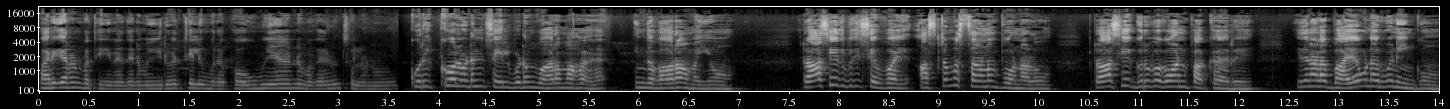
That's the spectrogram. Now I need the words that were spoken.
பரிகாரம் பார்த்தீங்கன்னா தினமும் இருபத்தேழு முறை பௌமையான மகன்னு சொல்லணும். குறிக்கோளுடன் செயல்படும் வாரமாக இந்த வாரம் அமையும். ராசியதிபதி செவ்வாய் அஷ்டமஸ்தானம் போனாலும் ராசியை குரு பகவான் பார்க்குறாரு. இதனால் பய உணர்வு நீங்கும்.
